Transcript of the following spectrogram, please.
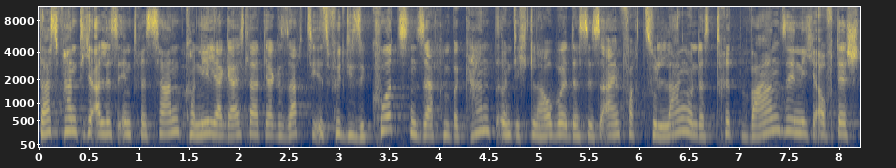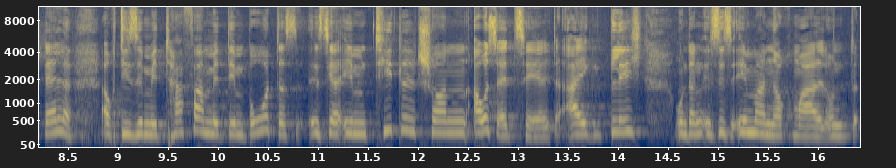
Das fand ich alles interessant. Cornelia Geisler hat ja gesagt, sie ist für diese kurzen Sachen bekannt und ich glaube, das ist einfach zu lang und das tritt wahnsinnig auf der Stelle. Auch diese Metapher mit dem Boot, das ist ja im Titel schon auserzählt eigentlich und dann ist es immer noch mal und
